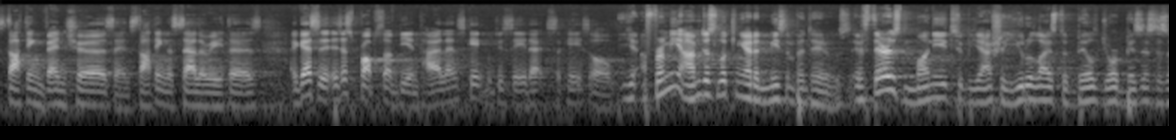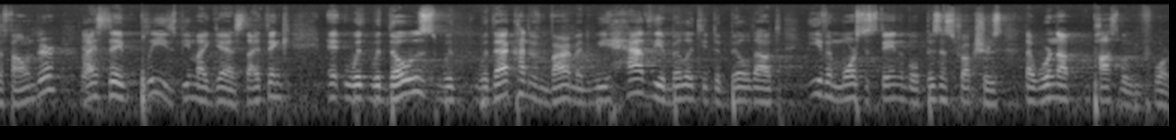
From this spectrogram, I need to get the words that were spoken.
starting ventures and starting accelerators. I guess it, it just props up the entire landscape. Would you say that's the case, or Yeah, for me, I'm just looking at it meat and potatoes. If there's money to be actually utilized to build your business as a founder, I say please be my guest. I think it, with, with those with, with that kind of environment, we have the ability to build out even more sustainable business structures that were not possible before.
